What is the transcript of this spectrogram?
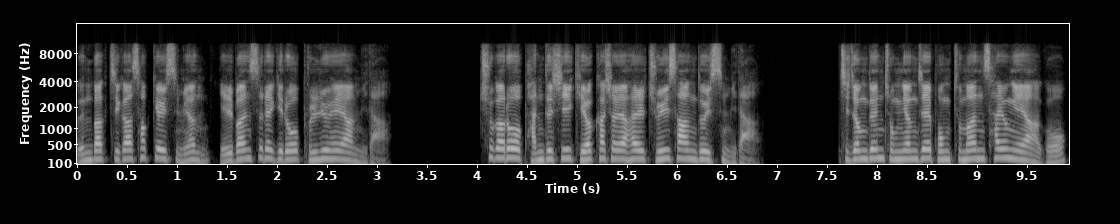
은박지가 섞여 있으면 일반 쓰레기로 분류해야 합니다. 추가로 반드시 기억하셔야 할 주의사항도 있습니다. 지정된 종량제 봉투만 사용해야 하고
